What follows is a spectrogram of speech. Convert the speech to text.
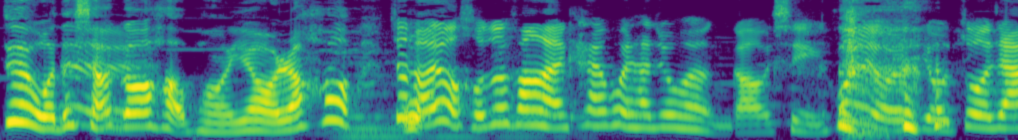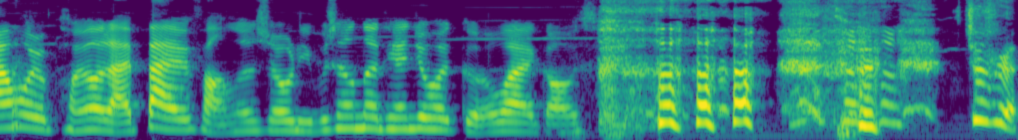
对我的小狗好朋友，然后就老有合作方来开会，他就会很高兴；或者有有作家或者朋友来拜访的时候，李不生那天就会格外高兴。就是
